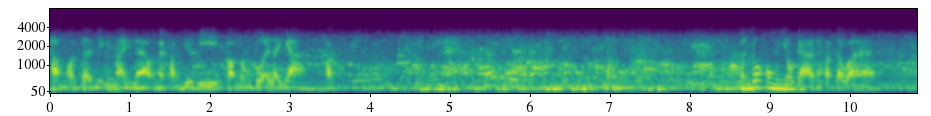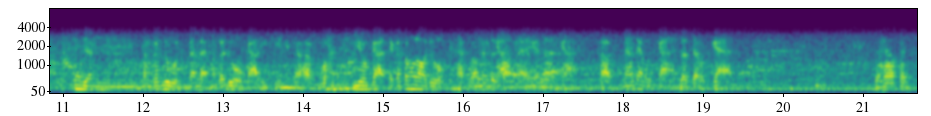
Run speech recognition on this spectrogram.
ทำคอนเสิร์ตนี้ขึ้นมาอยู่แล้วนะครับ อยู่ที่ความลงตัวหลายๆอย่างครับ มันก็คงมีโอกาสนะครับ แต่ว่ายังมันก็ดูนั่นแหละ มันก็ดูโอกาสอีกทีหนึ่งนะครับ ว่ามีโอกาสแต่ก็ต้องรอดูโอกาสว่ามันจะตอนไหนกันนะครับครับแล้วแต่โอกาส แล้วแต่โอกาส นะฮะแฟ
